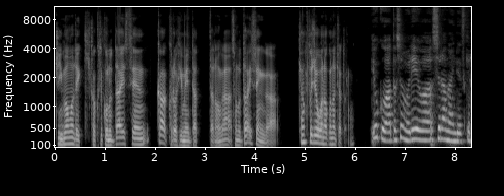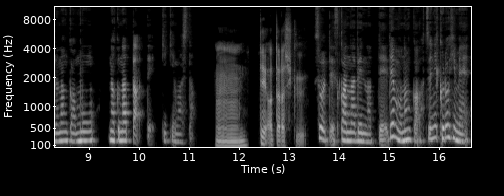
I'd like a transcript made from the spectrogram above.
じゃ今まで企画でこの大山か黒姫だったのが、その大山が、キャンプ場がなくなっちゃったの？よく私も理由は知らないんですけど、なんかもうなくなったって聞きました。うーん。で、新しく。そうです。カンナベになって。でもなんか普通に黒姫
